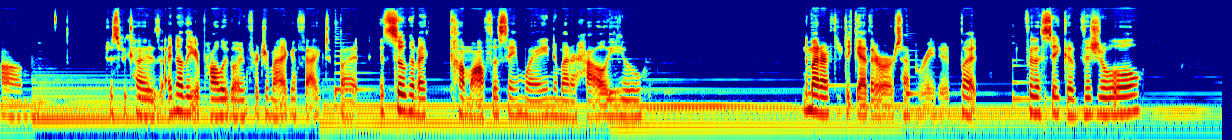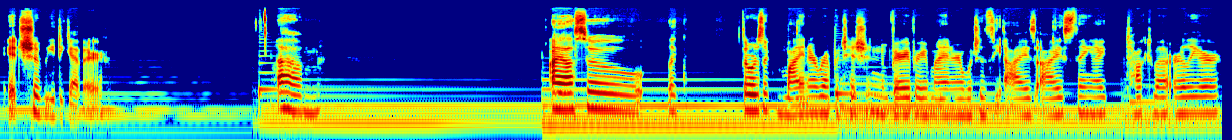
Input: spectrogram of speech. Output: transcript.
Um, just because I know that you're probably going for dramatic effect, but it's still going to come off the same way no matter how you, no matter if they're together or separated. But for the sake of visual, it should be together. Um, I also like there was like minor repetition, very very minor, which is the eyes eyes thing I talked about earlier.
